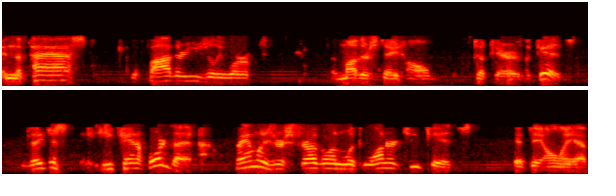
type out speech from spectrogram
in the past, the father usually worked, the mother stayed home, took care of the kids. They just, you can't afford that now. Families are struggling with one or two kids if they only have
